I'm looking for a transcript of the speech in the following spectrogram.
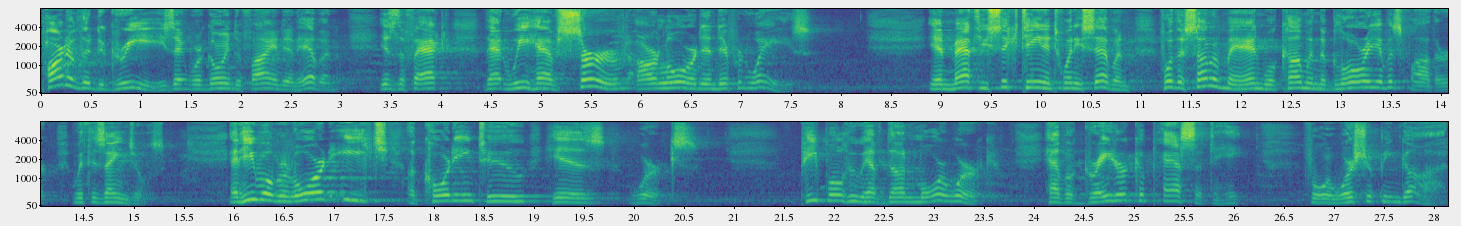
Part of the degrees that we're going to find in heaven is the fact that we have served our Lord in different ways. In Matthew 16 and 27, for the Son of Man will come in the glory of his Father with his angels, and he will reward each according to his works. People who have done more work have a greater capacity for worshiping God.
